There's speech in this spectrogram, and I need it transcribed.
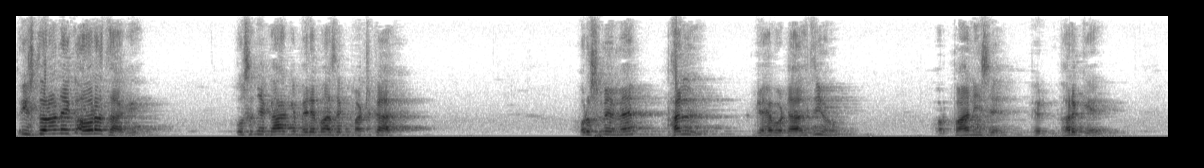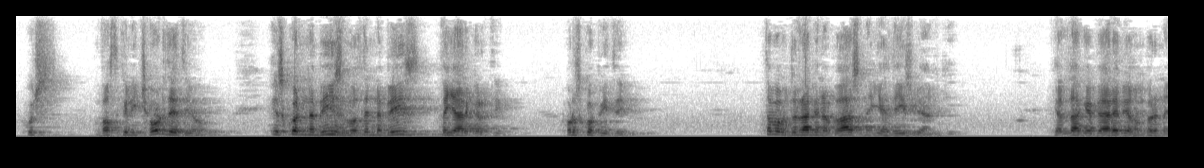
تو اس دوران ایک عورت آ گئی، اس نے کہا کہ میرے پاس ایک مٹکا ہے۔ اور اس میں میں پھل جو ہے وہ ڈالتی ہوں اور پانی سے پھر بھر کے کچھ وقت کے لیے چھوڑ دیتی ہوں، اس کو نبیز بولتے نبیز تیار کرتی ہوں اور اس کو پیتی ہوں۔ تب عبداللہ بن عباس نے یہ حدیث بیان کی کہ اللہ کے پیارے پیغمبر نے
